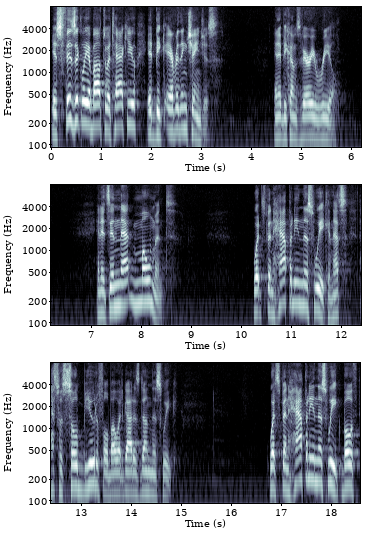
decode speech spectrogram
is physically about to attack you, it be, everything changes. And it becomes very real. And it's in that moment what's been happening this week, and that's, that's what's so beautiful about what God has done this week. What's been happening this week, both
